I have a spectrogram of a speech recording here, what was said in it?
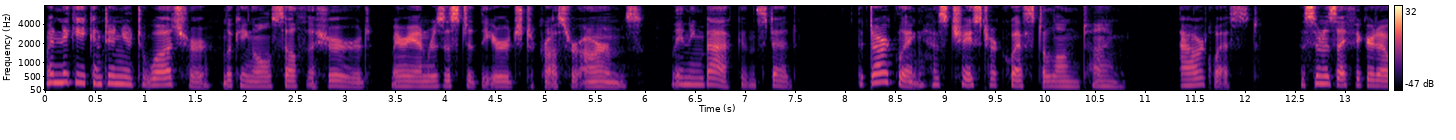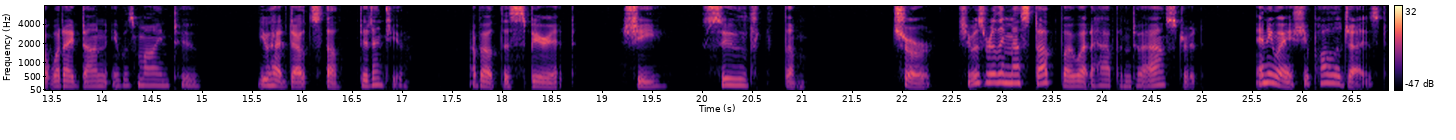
When Nicky continued to watch her, looking all self assured, Marianne resisted the urge to cross her arms, leaning back instead. The Darkling has chased her quest a long time. Our quest. As soon as I figured out what I'd done, it was mine too. You had doubts, though, didn't you? About this spirit. She soothed them. Sure, she was really messed up by what happened to Astrid. Anyway, she apologized.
